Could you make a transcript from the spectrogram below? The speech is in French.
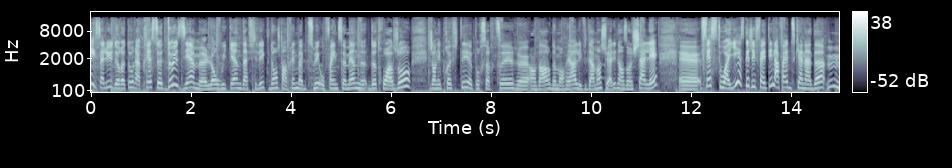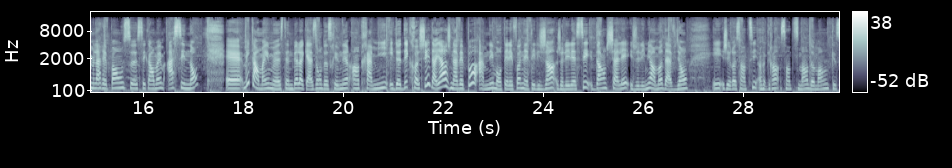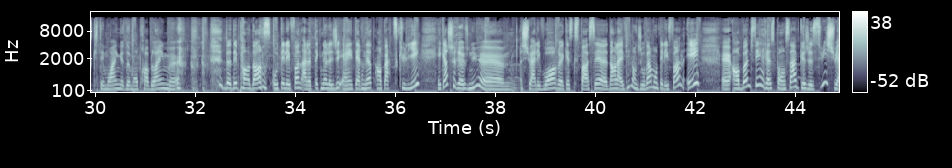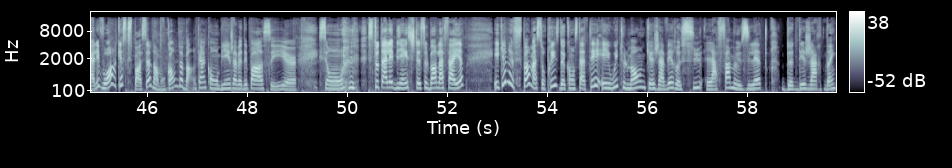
Hey, salut, de retour après ce deuxième long week-end d'affilée. Coudon, je suis en train de m'habituer aux fins de semaine de trois jours. J'en ai profité pour sortir euh, en dehors de Montréal. Évidemment, je suis allée dans un chalet euh, festoyer. Est-ce que j'ai fêté la fête du Canada? Hum, la réponse, euh, c'est quand même assez non. Euh, mais quand même, c'était une belle occasion de se réunir entre amis et de décrocher. D'ailleurs, je n'avais pas amené mon téléphone intelligent. Je l'ai laissé dans le chalet et je l'ai mis en mode avion. Et j'ai ressenti un grand sentiment de manque, ce qui témoigne de mon problème euh, de dépendance au téléphone, à la technologie et à Internet en particulier. Et quand je suis revenue, euh, je suis allée voir euh, qu'est-ce qui se passait dans la vie. Donc, j'ai ouvert mon téléphone et, en bonne fille responsable que je suis, je suis allée voir qu'est-ce qui se passait dans mon compte de banque, hein, combien j'avais dépassé, si tout allait bien, si j'étais sur le bord de la faillite. Et quelle ne fut pas ma surprise de constater, et oui tout le monde, que j'avais reçu la fameuse lettre de Desjardins,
